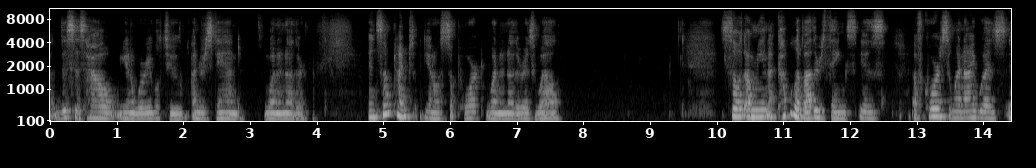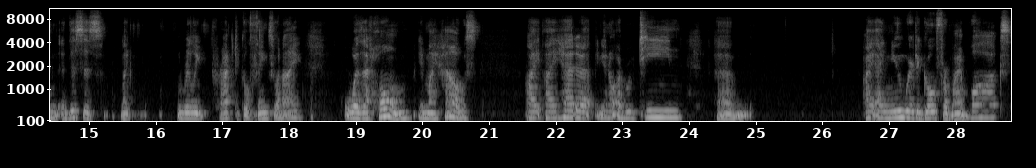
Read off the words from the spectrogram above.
This is how, you know, we're able to understand one another. And sometimes, you know, support one another as well. So, I mean, a couple of other things is, of course, when I was, and this is like really practical things, when I was at home in my house, I, I had a, you know, a routine. Um, I, I knew where to go for my walks.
